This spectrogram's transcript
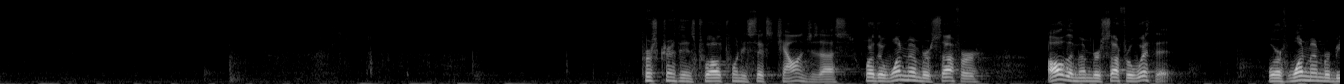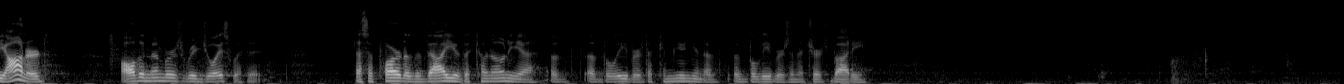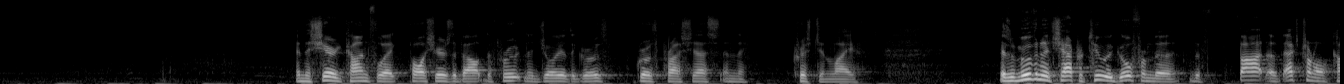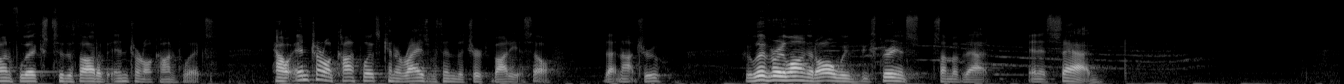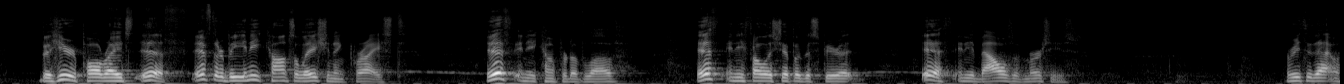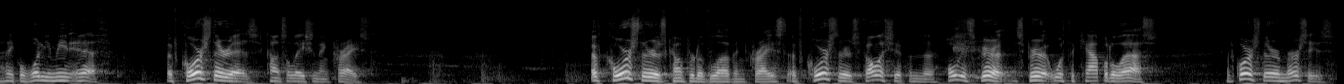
1 Corinthians 12 26 challenges us whether one member suffer, all the members suffer with it. Or if one member be honored, all the members rejoice with it. That's a part of the value of the koinonia of, of believers, the communion of, of believers in the church body. In the shared conflict, Paul shares about the fruit and the joy of the growth, growth process in the Christian life. As we move into chapter 2, we go from the, the thought of external conflicts to the thought of internal conflicts. How internal conflicts can arise within the church body itself. Is that not true? If we live very long at all, we've experienced some of that, and it's sad. But here Paul writes, if, if there be any consolation in Christ, if any comfort of love, if any fellowship of the Spirit, if any bowels of mercies. I read through that and I think, well, what do you mean if? Of course there is consolation in Christ. Of course there is comfort of love in Christ. Of course there is fellowship in the Holy Spirit, Spirit with the capital S. Of course there are mercies.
